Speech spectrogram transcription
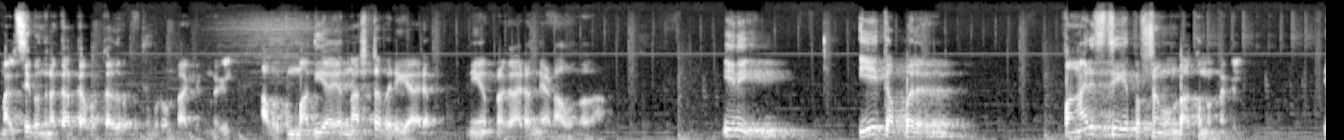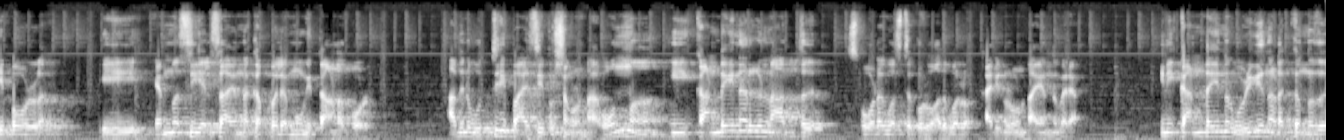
മത്സ്യബന്ധനക്കാർക്ക് അവർക്ക് അത് ബുദ്ധിമുട്ടുണ്ടാക്കിയിട്ടുണ്ടെങ്കിൽ അവർക്ക് മതിയായ നഷ്ടപരിഹാരം നിയമപ്രകാരം നേടാവുന്നതാണ്. ഇനി ഈ കപ്പൽ പാരിസ്ഥിതിക പ്രശ്നങ്ങൾ ഉണ്ടാക്കുന്നുണ്ടെങ്കിൽ ഇപ്പോൾ ഈ എം എസ് സി എൽസ എന്ന കപ്പൽ മുങ്ങിത്താണപ്പോൾ അതിന് ഒത്തിരി പാരിസ്ഥിതിക പ്രശ്നങ്ങളുണ്ടാകും. ഒന്ന് ഈ കണ്ടെയ്നറുകളിനകത്ത് സ്ഫോടക വസ്തുക്കളോ അതുപോലെ കാര്യങ്ങളോ ഉണ്ടായെന്ന് വരാം. ഇനി കണ്ടെയ്നർ ഒഴുകി നടക്കുന്നത്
